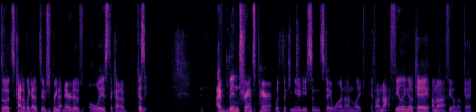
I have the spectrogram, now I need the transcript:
So it's kind of like I would say just bring that narrative always to kind of because I've been transparent with the community since day one on like if I'm not feeling okay, I'm not feeling okay.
